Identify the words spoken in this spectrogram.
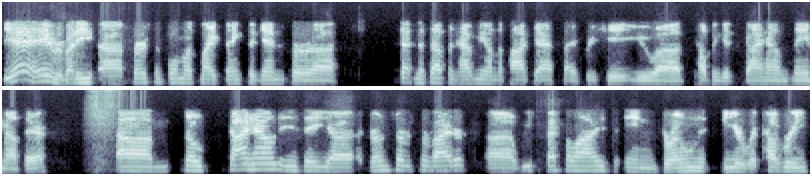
Yeah. Hey, everybody. Uh, first and foremost, Mike, thanks again for uh, setting this up and having me on the podcast. I appreciate you uh, helping get Skyhound's name out there. Um, so, Skyhound is a, uh, a drone service provider. Uh, we specialize in drone deer recovery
